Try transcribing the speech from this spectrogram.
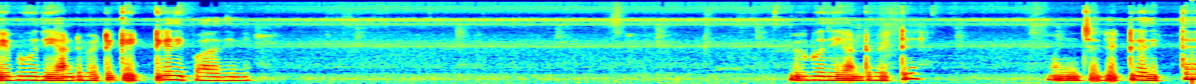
విభూది అంటుపెట్టి గట్టిగా తిప్పాలి దీన్ని. విభూది అంటుపెట్టి మంచిగా గట్టిగా తిప్పితే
